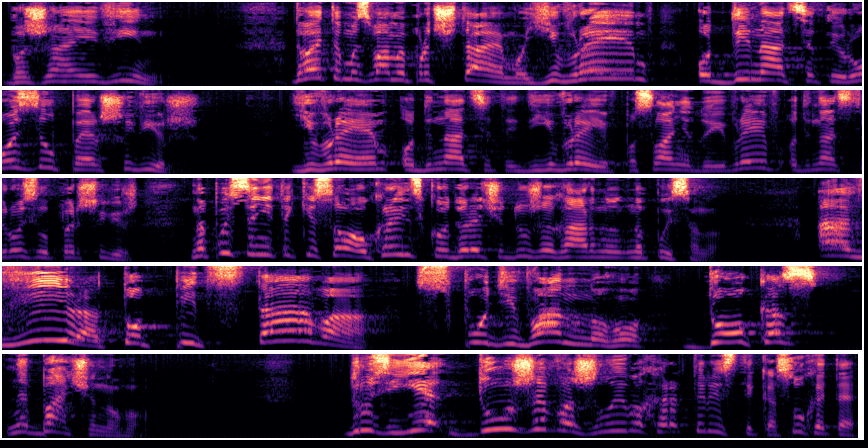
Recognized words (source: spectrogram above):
бажає він. Давайте ми з вами прочитаємо Євреям 11 розділ, перший вірш. Євреям 11, євреїв, послання до євреїв, 11 розділ, перший вірш. Написані такі слова. Українською, до речі, дуже гарно написано. А віра то підстава сподіваного, доказ небаченого. Друзі, є дуже важлива характеристика. Слухайте,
